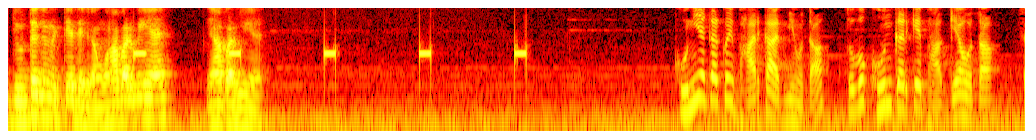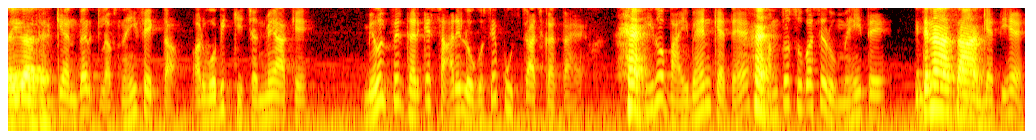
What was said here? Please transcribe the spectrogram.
जूते की मिट्टी देख रहा हूँ वहाँ पर भी है यहाँ पर भी है। खूनी अगर कोई बाहर का आदमी होता तो वो खून करके भाग गया होता। सही बात है। घर के अंदर ग्लव्स नहीं फेंकता और वो भी किचन में आके। मेहुल फिर घर के सारे लोगों से पूछताछ करता है। हैं, तीनों भाई बहन कहते हैं। हम तो सुबह से रूम में ही थे। इतना आसान। कहती है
